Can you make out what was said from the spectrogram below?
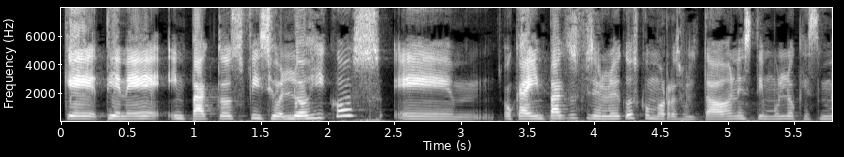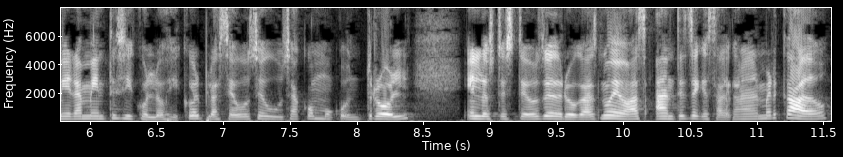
que tiene impactos fisiológicos em, o que hay impactos fisiológicos como resultado de un estímulo que es meramente psicológico. El placebo se usa como control en los testeos de drogas nuevas antes de que salgan al mercado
